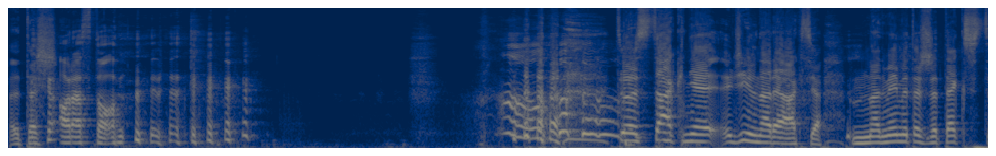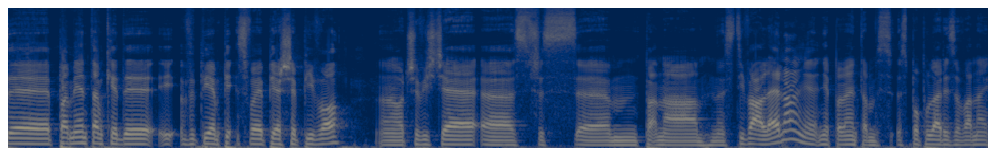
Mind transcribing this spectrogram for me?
e, też Oraz to. To jest tak nie, dziwna reakcja. Nadmieńmy też, że tekst e, pamiętam, kiedy wypiłem swoje pierwsze piwo. E, oczywiście e, z, z em, pana Steve'a Allena, nie, nie pamiętam, spopularyzowanej.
